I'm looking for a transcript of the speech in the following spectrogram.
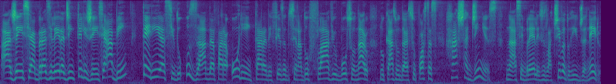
A Agência Brasileira de Inteligência, a ABIN, teria sido usada para orientar a defesa do senador Flávio Bolsonaro no caso das supostas rachadinhas na Assembleia Legislativa do Rio de Janeiro.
